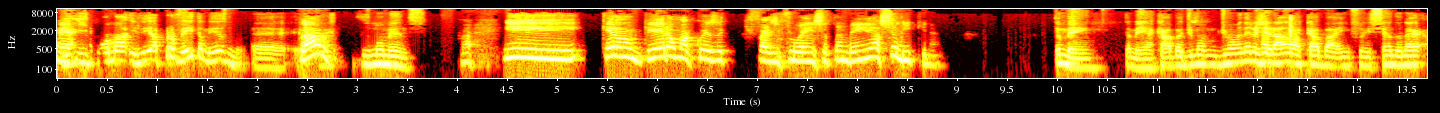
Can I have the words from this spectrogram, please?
é. e, e toma, ele aproveita mesmo é, claro. esses momentos. E, queira ou não queira, uma coisa que faz influência também é a Selic, né? Também, também. Acaba, de uma, de uma maneira geral, acaba influenciando, né?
